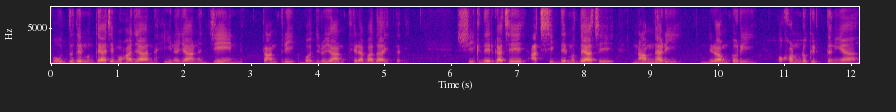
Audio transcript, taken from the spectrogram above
বৌদ্ধদের মধ্যে আছে মহাযান, হীনযান, জেন, তান্ত্রিক, বজ্রযান, থেরাবাদা ইত্যাদি। শিখদের কাছে আজ শিখদের মধ্যে আছে নামধারী, নিরঙ্করী, অখণ্ড কীর্তনিয়া,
